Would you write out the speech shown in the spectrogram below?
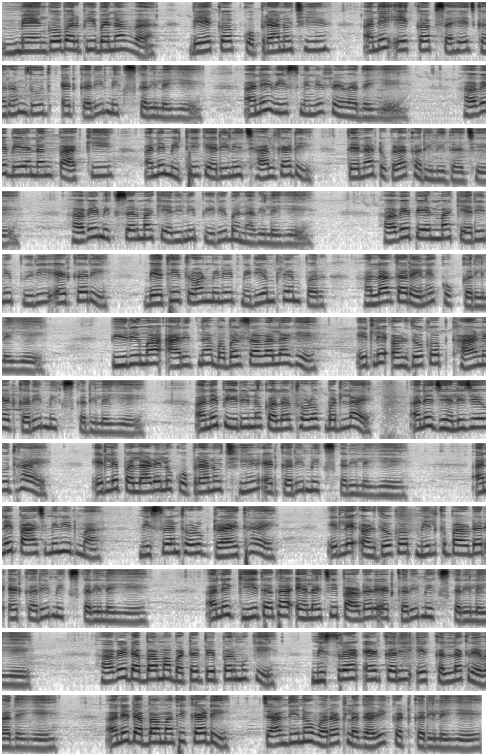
Mango barfi બનાવવા બે cup કોપરાનું છીણ અને એક કપ સહેજ ગરમ દૂધ એડ કરી મિક્સ કરી લઈએ અને વીસ મિનિટ રહેવા દઈએ. હવે બે નંગ પાકી અને મીઠી કેરીની છાલ કાઢી તેના ટુકડા કરી લીધા છે. હવે મિક્સરમાં કેરીની પ્યુરી બનાવી લઈએ. હવે પેનમાં કેરીની પ્યુરી એડ કરી બેથી ત્રણ મિનિટ મીડિયમ ફ્લેમ પર હલાવતા રહીને કૂક કરી લઈએ. પ્યુરીમાં આ રીતના બબલ્સ આવવા લાગે એટલે અડધો કપ ખાંડ એડ કરી મિક્સ કરી લઈએ. અને પ્યુરીનો કલર થોડોક બદલાય અને જેલી જેવું થાય એટલે પલાળેલું કોપરાનું છીણ એડ કરી મિક્સ કરી લઈએ. અને પાંચ મિનિટમાં મિશ્રણ થોડુંક ડ્રાય થાય એટલે અડધો કપ મિલ્ક પાવડર એડ કરી મિક્સ કરી લઈએ. અને ઘી તથા એલાયચી પાવડર એડ કરી મિક્સ કરી લઈએ. હવે ડબ્બામાં બટર પેપર મૂકી મિશ્રણ એડ કરી એક કલાક રહેવા દઈએ. અને ડબ્બામાંથી કાઢી ચાંદીનો વરખ લગાવી કટ કરી લઈએ.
